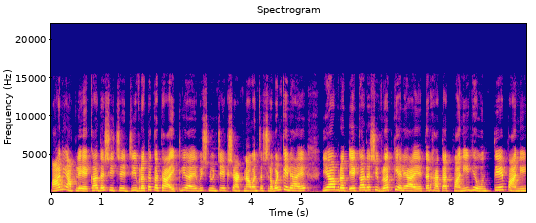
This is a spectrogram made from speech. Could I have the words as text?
आणि आपले एकादशीचे जी व्रतकथा ऐकली आहे विष्णूंचे एकशे आठ नावांचं श्रवण केले आहे या व्रत एकादशी व्रत केले आहे तर हातात पाणी घेऊन ते पाणी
